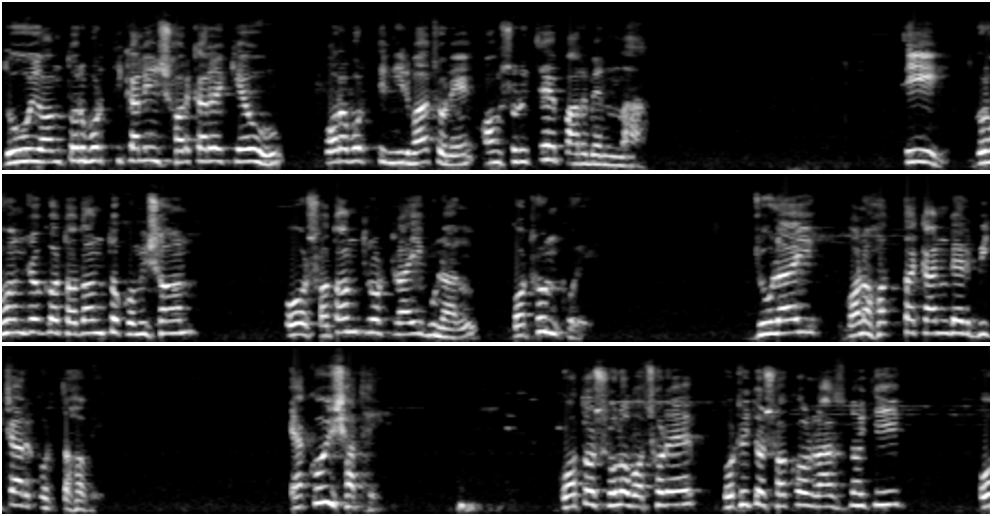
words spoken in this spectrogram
দুই, অন্তর্বর্তীকালীন সরকারের কেউ পরবর্তী নির্বাচনে অংশ নিতে পারবেন না। তিন, গ্রহণযোগ্য তদন্ত কমিশন ও স্বতন্ত্র ট্রাইব্যুনাল গঠন করে। জুলাই গণহত্যাকাণ্ডের বিচার করতে হবে। একই সাথে গত ষোলো বছরে গঠিত সকল রাজনৈতিক ও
